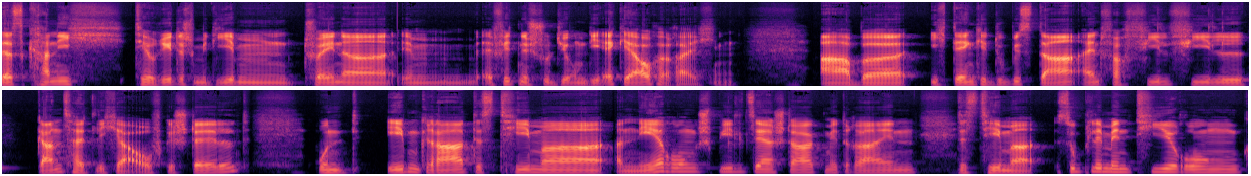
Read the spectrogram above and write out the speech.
das kann ich theoretisch mit jedem Trainer im Fitnessstudio um die Ecke auch erreichen. Aber ich denke, du bist da einfach viel, viel ganzheitlicher aufgestellt. Und eben gerade das Thema Ernährung spielt sehr stark mit rein, das Thema Supplementierung,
